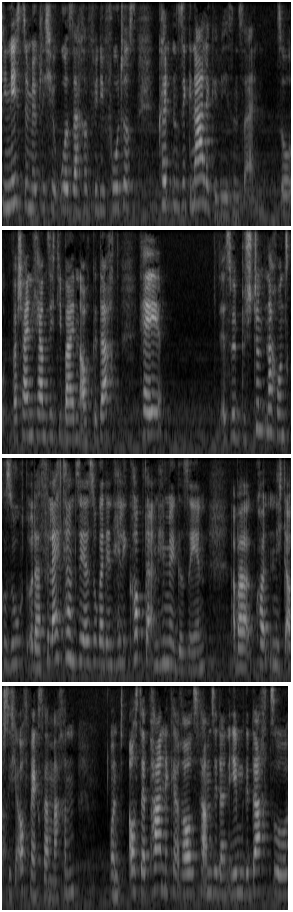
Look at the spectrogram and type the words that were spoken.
Die nächste mögliche Ursache für die Fotos könnten Signale gewesen sein. So, wahrscheinlich haben sich die beiden auch gedacht, hey, es wird bestimmt nach uns gesucht oder vielleicht haben sie ja sogar den Helikopter im Himmel gesehen, aber konnten nicht auf sich aufmerksam machen. Und aus der Panik heraus haben sie dann eben gedacht, so,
